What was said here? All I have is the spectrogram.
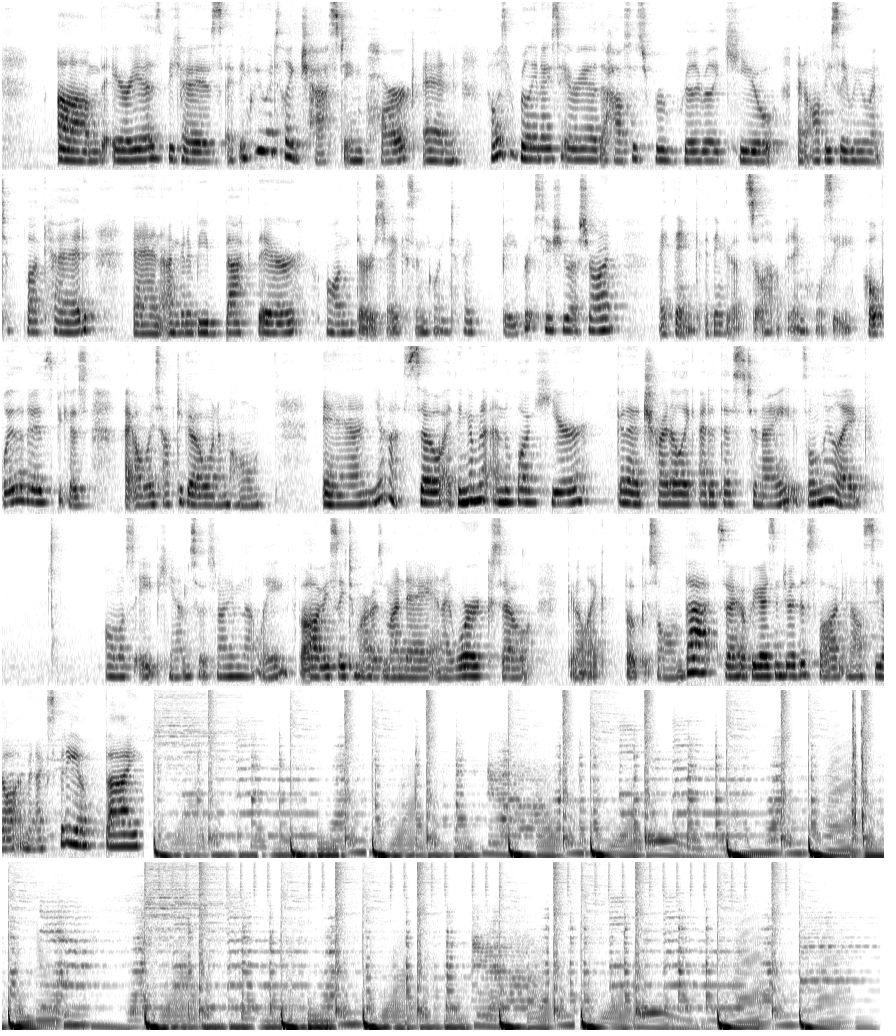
um, the areas because I think we went to like Chastain Park and that was a really nice area. The houses were really, really cute. And obviously we went to Buckhead and I'm gonna be back there on Thursday because I'm going to my favorite sushi restaurant. I think, I think that's still happening. We'll see. Hopefully that is because I always have to go when I'm home. And yeah, so I think I'm gonna end the vlog here. Gonna try to like edit this tonight. It's only like almost 8 p.m. so it's not even that late. But obviously tomorrow is Monday and I work so I'm gonna like focus on that. So I hope you guys enjoyed this vlog and I'll see y'all in my next video. Bye!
